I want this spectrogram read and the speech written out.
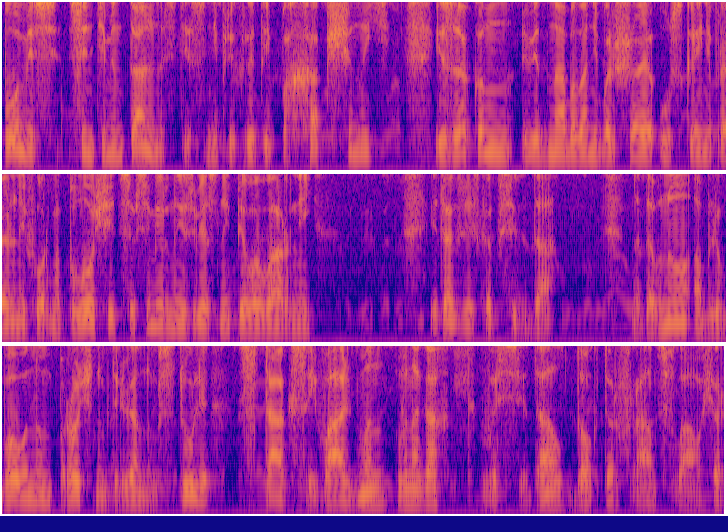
помесь сентиментальности с неприкрытой похабщиной. Из окон видна была небольшая узкая неправильной формы площадь со всемирно известной пивоварней. И так здесь, как всегда, на давно облюбованном прочном деревянном стуле с таксой Вальдман в ногах восседал доктор Франц Флаухер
